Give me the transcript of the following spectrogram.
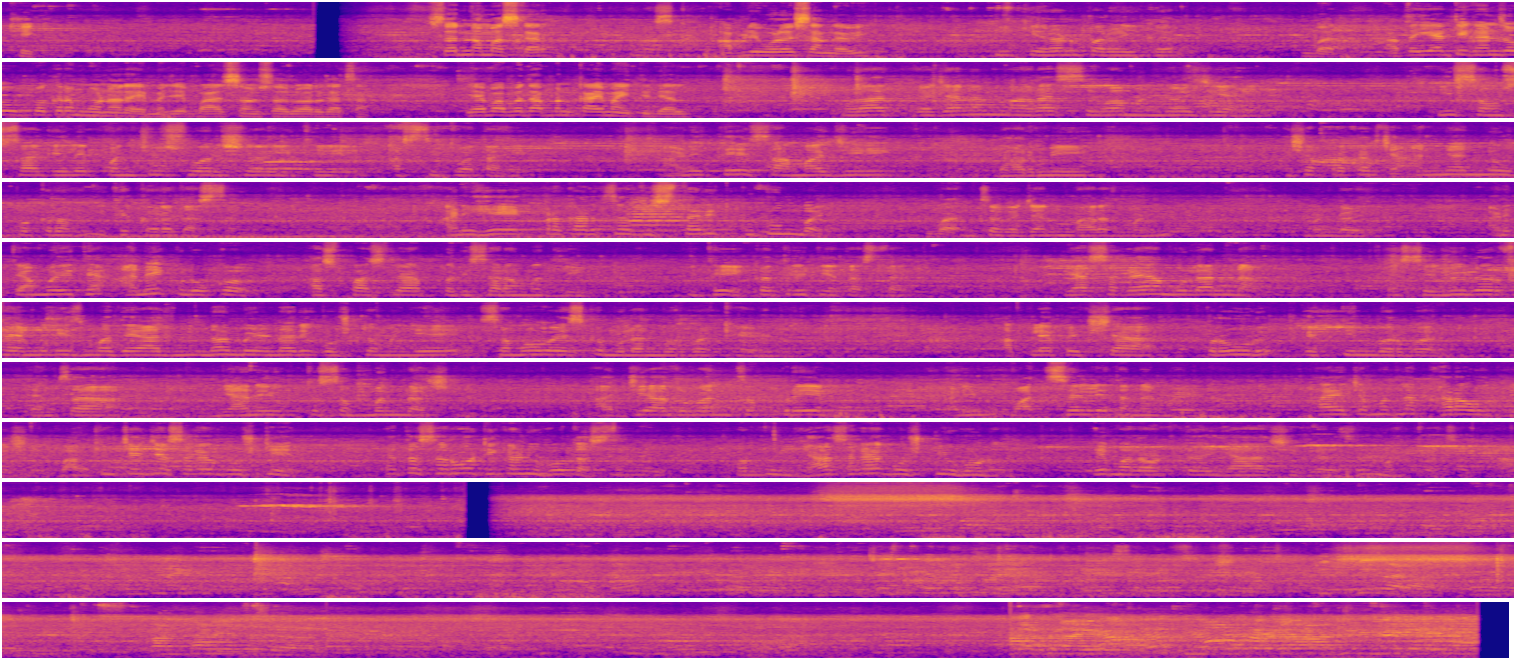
ठीक. सर नमस्कार. नमस्कार. आपली ओळख सांगावी? मी किरण परळीकर. बरं आता या ठिकाणचा उपक्रम होणार आहे म्हणजे बालसंसार वर्गाचा. याबाबत आपण काय माहिती द्याल? मुळात गजानन महाराज सेवा मंडळ जी आहे ही संस्था गेले पंचवीस वर्ष इथे अस्तित्वात आहे. आणि ते सामाजिक धार्मिक अशा प्रकारचे अन्य अन्य उपक्रम इथे करत असतात. आणि हे एक प्रकारचं विस्तारित कुटुंब आहे आमचं गजानन महाराज मंड मंडळी आणि त्यामुळे इथे अनेक लोक आसपासल्या परिसरामधली इथे एकत्रित येत असतात. या सगळ्या मुलांना या सेल्युलर फॅमिलीजमध्ये आज न मिळणारी गोष्ट म्हणजे समवयस्क मुलांबरोबर खेळणं. आपल्यापेक्षा प्रौढ व्यक्तींबरोबर त्यांचा ज्ञानयुक्त संबंध असणं आजी आजोबांचं प्रेम आणि वात्सल्य त्यांना मिळणं हा याच्यामधला खरा उद्देश आहे. बाकीच्या ज्या सगळ्या गोष्टी आहेत त्या तर सर्व ठिकाणी होत असतात. परंतु ह्या सगळ्या गोष्टी होणं हे मला वाटतं ह्या शिबिराचं महत्त्वाचं काम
